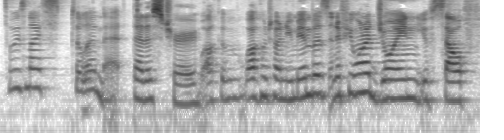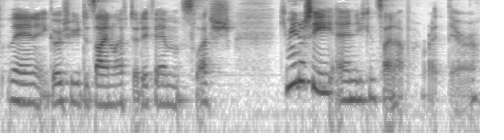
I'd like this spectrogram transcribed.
it's always nice to learn that That is true. welcome welcome to our new members and if you want to join yourself then go to designlife.fm slash community and you can sign up right there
